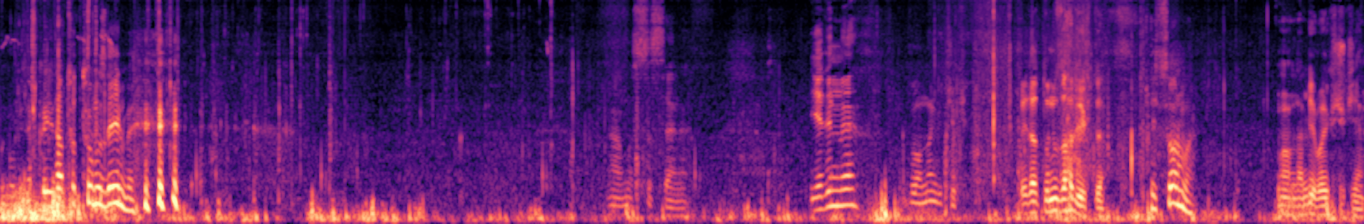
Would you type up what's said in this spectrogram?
Bu bizim kıyıdan tuttuğumuz değil mi? Namussuz seni. Yedin mi? Bu ondan küçük. Vedat Dumuz daha büyüktü. Hiç sorma. Ondan bir boy küçük yani.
